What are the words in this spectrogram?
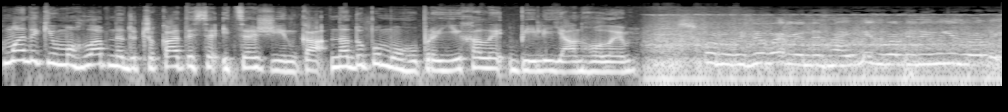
Медиків могла б не дочекатися і ця жінка. На допомогу приїхали білі янголи. Скоро визивали, не знаю, визвали, не визвали.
